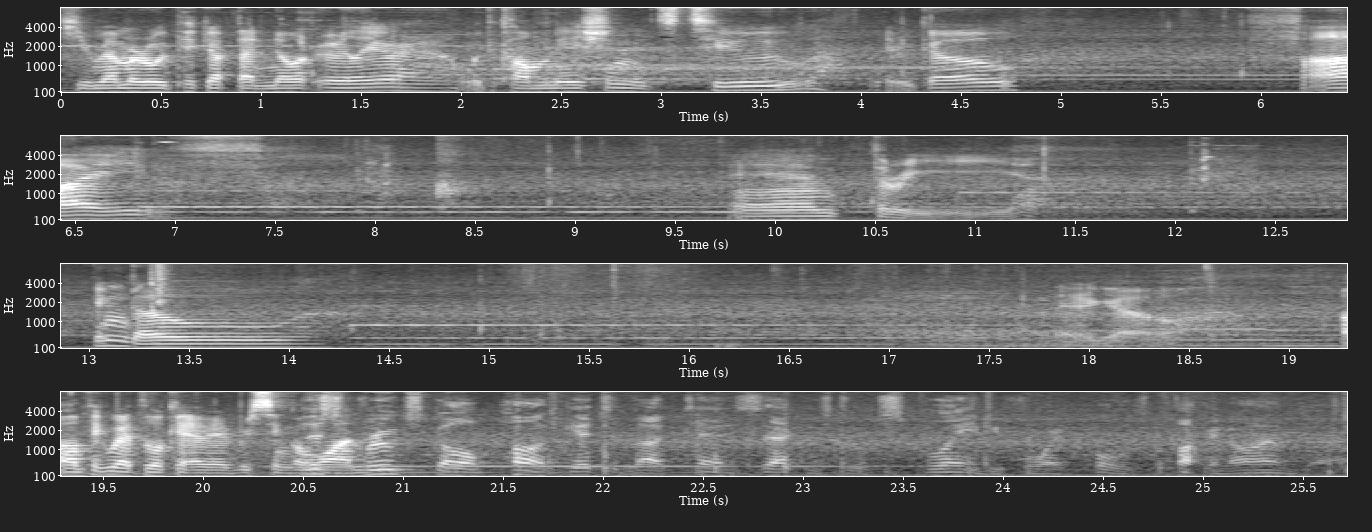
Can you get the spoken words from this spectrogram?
If you remember, we picked up that note earlier with the combination. It's two. There we go. Five. And three. Bingo. There you go. I don't think we have to look at every single This one. brute skull punk gets about 10 seconds to explain before I pull his fucking arms out.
